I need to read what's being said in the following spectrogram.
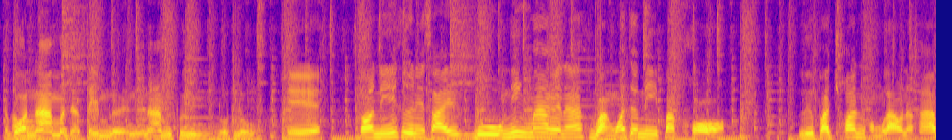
แต่ก่อนน้ำมันจะเต็มเลยนี่น้ำมันเพิ่งลดลง โอเค ตอนนี้คือในทรายดูนิ่งมากเลยนะ หวังว่าจะมีปลาขอหรือปลาช่อนของเรานะครับ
